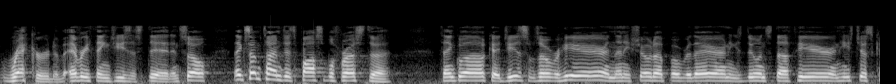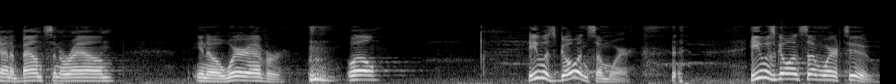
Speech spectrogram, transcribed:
record of everything Jesus did. And so I think sometimes it's possible for us to think, well, okay, Jesus was over here, and then he showed up over there, and he's doing stuff here, and he's just kind of bouncing around, you know, wherever. well, he was going somewhere. he was going somewhere too.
